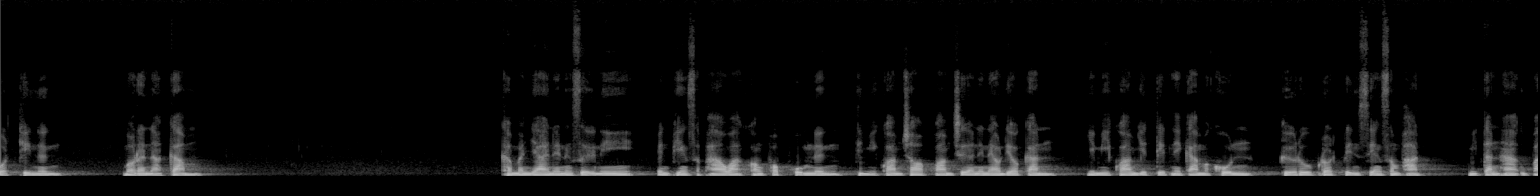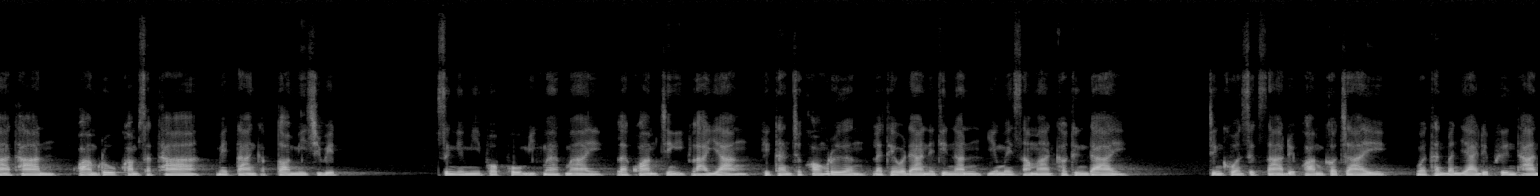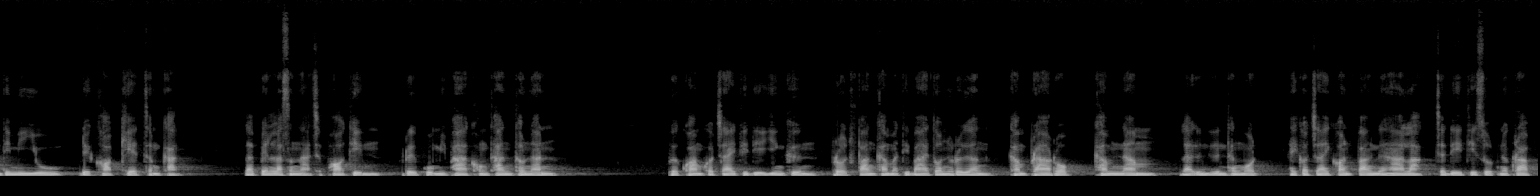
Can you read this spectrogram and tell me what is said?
บทที่หนึ่งมรณกรรมคำบรรยายในหนังสือนี้เป็นเพียงสภาวะของภพภูมิหนึ่งที่มีความชอบความเชื่อในแนวเดียวกันยังมีความยึดติดในการมคุณ คือรูปรสกลิ่นเสียงสัมผัส มีตัณหาอุปาทาน ความรู้ความศรัทธาไม่ต่างกับตอนมีชีวิต ซึ่งยังมีภพภูมิอีกมากมาย และความจริงอีกหลายอย่างที่ท่านเจ้าของเรื่อง และเทวดาในที่นั้นยังไม่สามารถเข้าถึงได้ จึงควรศึกษาด้วยความเข้าใจ ว่าท่านบรรยายด้วยพื้นฐานที่มีอยู่ด้วยขอบเขตจำกัด และเป็นลักษณะเฉพาะถิ่นหรือภูมิภาคของท่านเท่านั้น เพื่อความเข้าใจที่ดียิ่งขึ้น โปรดฟังคำอธิบายต้นเรื่องคำปรารบคำนำและอื่น ๆ ทั้งหมดให้เข้าใจก่อนฟังเนื้อหาหลักจะดีที่สุดนะครับ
